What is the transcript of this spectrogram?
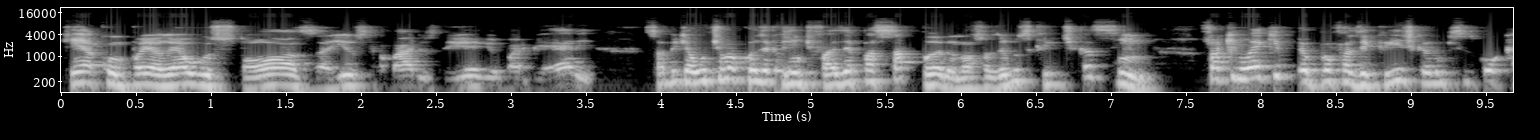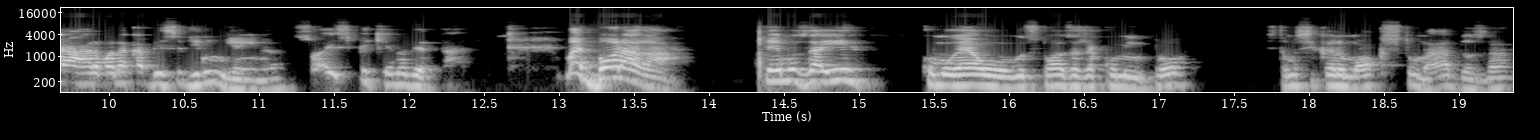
quem acompanha Léo Gustosa e os trabalhos dele, o Barbieri, sabe que a última coisa que a gente faz é passar pano. Nós fazemos crítica sim. Só que não é que eu, para fazer crítica, eu não preciso colocar arma na cabeça de ninguém, né? Só esse pequeno detalhe. Mas bora lá. Temos aí, como o Léo Gustosa já comentou, estamos ficando mal acostumados, né?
